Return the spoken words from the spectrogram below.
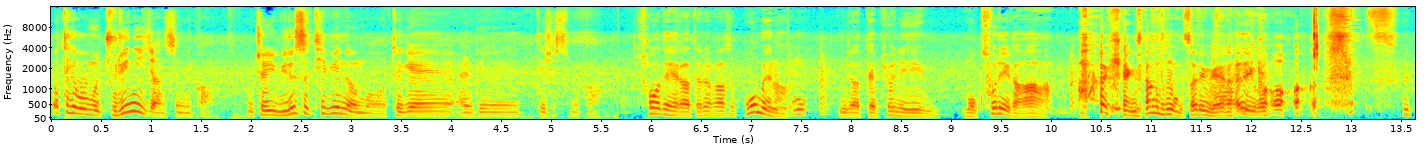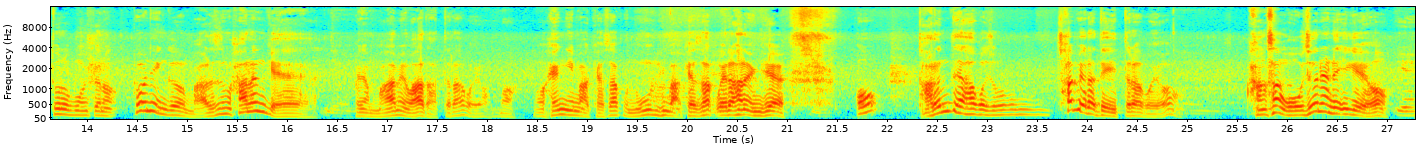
어떻게 보면 주린이지 않습니까? 저희 위너스 TV는 뭐 어떻게 알게 되셨습니까? 초대가 들어가서 보면은 어, 이제 대표님 목소리가 경상도 목소리고 해가지고 들어보니까는 본인 그 말씀하는 게 그냥 마음에 와 닿더라고요. 뭐, 뭐 행이 막혀서고 눈이 막혀서고 이러는 게 어? 다른 데하고 좀 차별화되어 있더라고요. 항상 오전에는 이게요. 예.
